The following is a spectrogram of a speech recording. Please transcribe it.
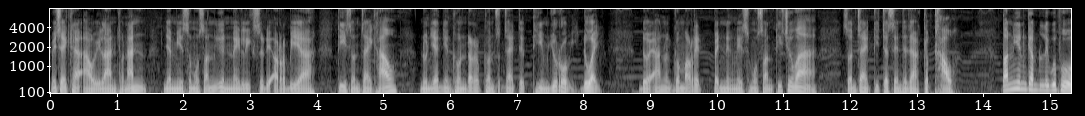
ไม่ใช่แค่อัลอิลานเท่านั้น ยังมีสโมสรอื่นในลีกซาอุดิอาระเบียที่สนใจเขานูนเยสยังคงได้รับความสนใจจากทีมยุโรปอีกด้วย โดยอาร์เนโกมาริดเป็นหนึ่งในสโมสรที่เชื่อว่า สนใจที่จะเซ็นสัญญากับเขา ตอนนี้นะครับลิเวอร์พูล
